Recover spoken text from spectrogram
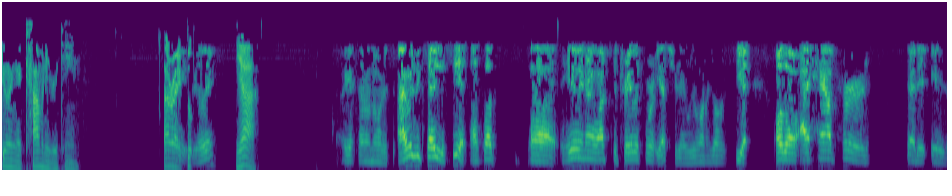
doing a comedy routine. all right. Wait, really? Yeah. I guess I don't know what it's. I was excited to see it. I thought uh Haley and I watched the trailer for it yesterday. We want to go see it. Although I have heard that it is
